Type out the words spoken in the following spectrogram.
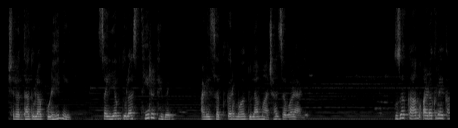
श्रद्धा तुला पुढे नेईल संयम तुला स्थिर ठेवेल आणि सत्कर्म तुला माझ्या जवळ आणेल. तुझं काम अडकलंय का?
